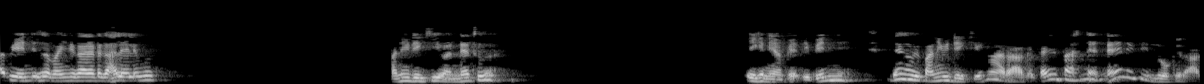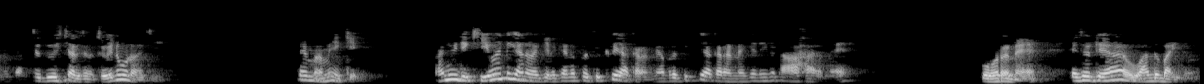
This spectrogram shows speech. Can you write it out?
අපි එන්නේ ඉස්සර මයින්ද කාර්යයට ගහලා එලෙමුත්. පණිවිඩ කියවන්නේ නැතුව ඒකනේ අපි දිවෙන්නේ. දැන් අපි පණිවිඩය කියනවා රාගකයි ප්‍රශ්නයක් නැහැ නේද? ලෝකේ රාගකයි. ද්වේෂචරිත වෙන මොනවද? දැන් මම එකේ. පණිවිඩය කියවන්න යනවා කියලා කියන ප්‍රතික්‍රියා කරන්න. ප්‍රතික්‍රියා කරන්න කියන එකට ආහාර නැහැ. පොහොර නැහැ. ඒකට එයා වඳ බයිනවා.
